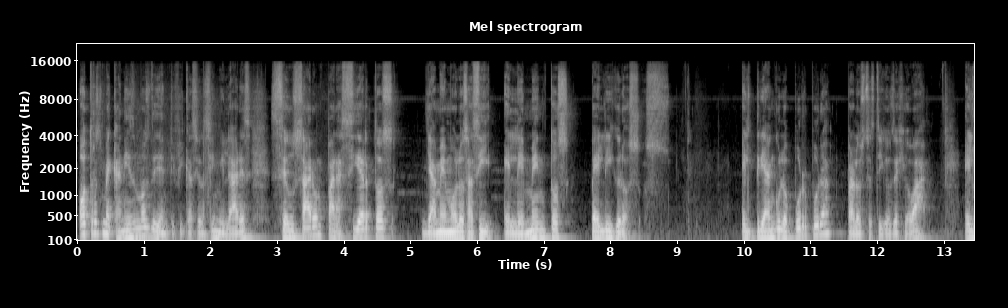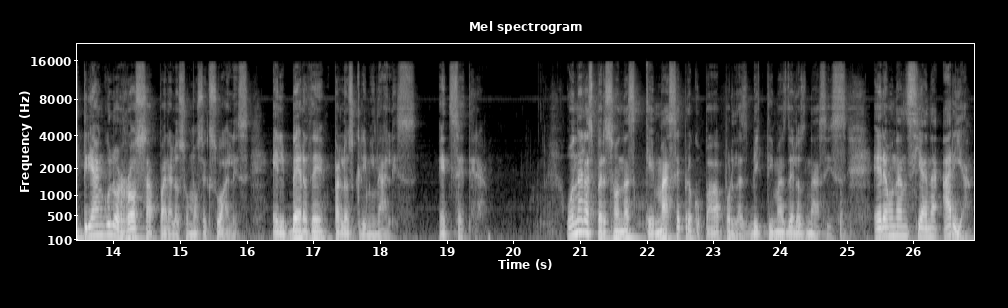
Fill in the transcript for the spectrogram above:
Otros mecanismos de identificación similares se usaron para ciertos llamémoslos así, elementos peligrosos. El triángulo púrpura para los testigos de Jehová, el triángulo rosa para los homosexuales, el verde para los criminales, etc. Una de las personas que más se preocupaba por las víctimas de los nazis era una anciana aria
